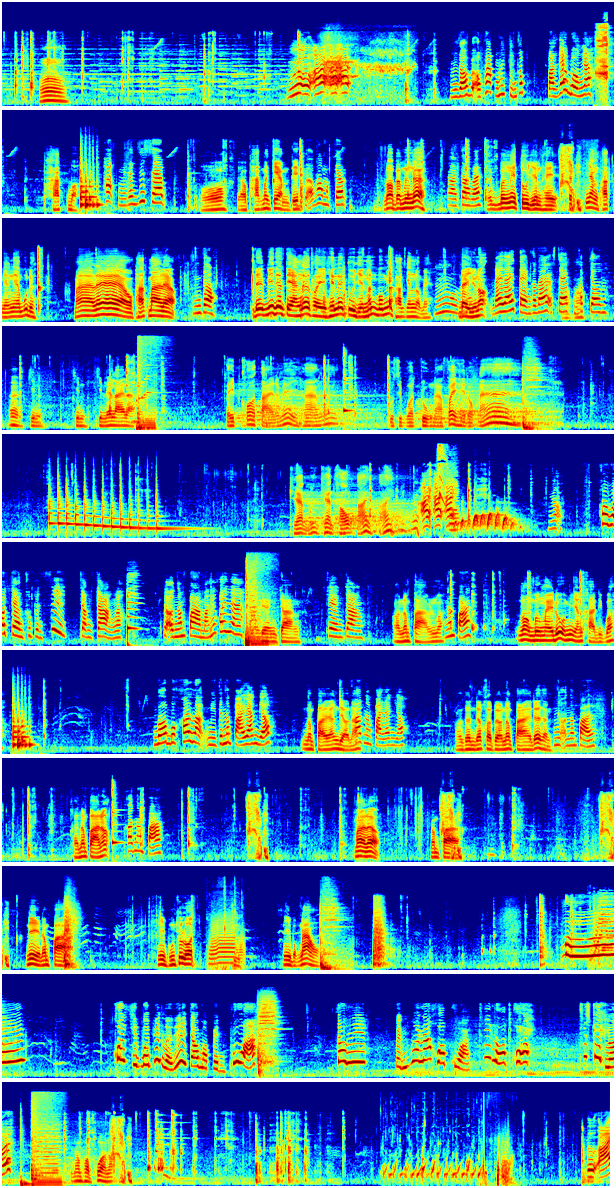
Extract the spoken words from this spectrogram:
อืมอืมเอาไอ้ไอ้ไอ้เราไปเอาผักมาให้กินกับปลาแดกบองจ้ะ พักบ่ผักมันจะที่แซ่บโอ้เดี๋ยวเอาพักมาแก้มติไปเอาผักมาแก้มรอแป๊บนึงเด้อจ้าจ้าไปเดี๋ยวเบิ่งในตู้เย็นให้จักย่างพักอย่างเนี้ยบุ้เด้อมาแล้วพักมาแล้วนี่จ้ะเด็มีแต่แตงเด้อข่อยเห็นในตู้เย็นมันบ่มีผักหยังดอกแหมอืมโคได้อยู่เนาะได้ได้แต่งก็ได้แซ่บอ๋อกับเจนเออกินกินกินหลายๆล่ะติดข้อตายนะแม่ไอ้หามเอ้ยกูสิบวชจูงหนาไฟให้ดอกนะ ค้นมึงแค้นเขาตายตายไอ้ไอ้ไอ้เนาะค่อยว่าแกงคือเป็นสีจางๆนะจะเอาน้ำปลามาให้ค่อยนะแกงจางแกงจางเอาน้ำปลามันบ่น้ำปลาลองเบิ่งใหม่ดูมีหยังขาดอีกบ่บ่บ่คาดละมีแต่น้ำปลาอย่างเดียวน้ำปลาอย่างเดียวนะคาดน้ำปลาอย่างเดียวเอาเดี๋ยวเดี๋ยวข่อยไปเอาน้ำปลาให้เด้อท่านเอาน้ำปลาขายน้ำปลาเนาะคาดน้ำปลามาแล้ว น้ำปลา นี่น้ำปลา นี่ผงชูรส นี่บอกเน่าวเบ้ยค่อยคิดบ่ผิดเลยที่เจ้ามาเป็นผัว เจ้านี่เป็นหัวหน้าครอบครัวที่รอบคอบที่สุดเลย น้ำพอพัวเนาะ เออไอ้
